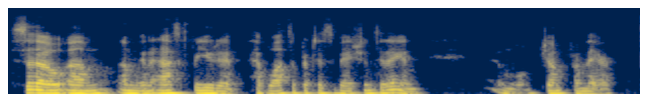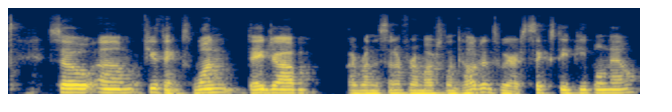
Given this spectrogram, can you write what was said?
So um, I'm going to ask for you to have lots of participation today, and, and we'll jump from there. So um, a few things. One, day job, I run the Center for Emotional Intelligence. We are 60 people now,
